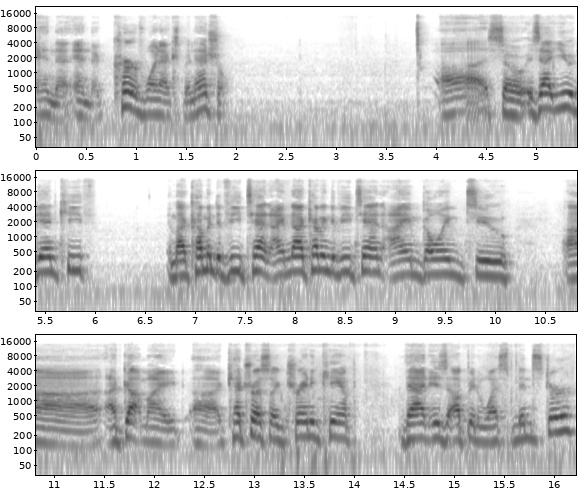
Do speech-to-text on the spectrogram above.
and the and the curve went exponential. Uh, so is that you again, Keith? Am I coming to V10? I'm not coming to V10. I am going to. Uh, I've got my uh, catch wrestling training camp that is up in Westminster.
